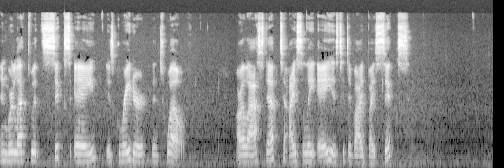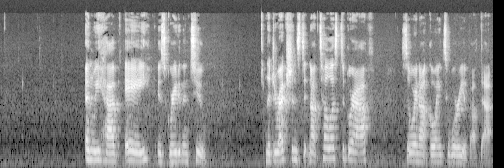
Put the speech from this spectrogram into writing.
and we're left with 6a is greater than 12. Our last step to isolate a is to divide by 6. And we have a is greater than 2. The directions did not tell us to graph, so we're not going to worry about that.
